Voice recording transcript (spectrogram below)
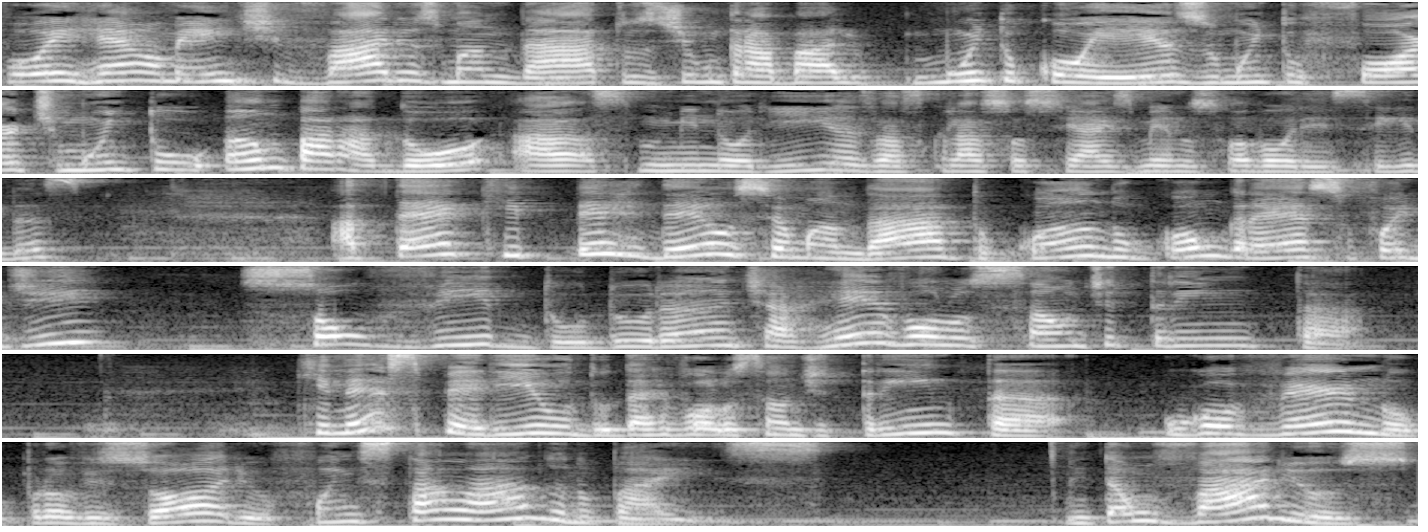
foi realmente vários mandatos de um trabalho muito coeso, muito forte, muito amparador às minorias, às classes sociais menos favorecidas, até que perdeu seu mandato quando o Congresso foi dissolvido durante a Revolução de 30. Que nesse período da Revolução de 30, o governo provisório foi instalado no país. Então, vários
